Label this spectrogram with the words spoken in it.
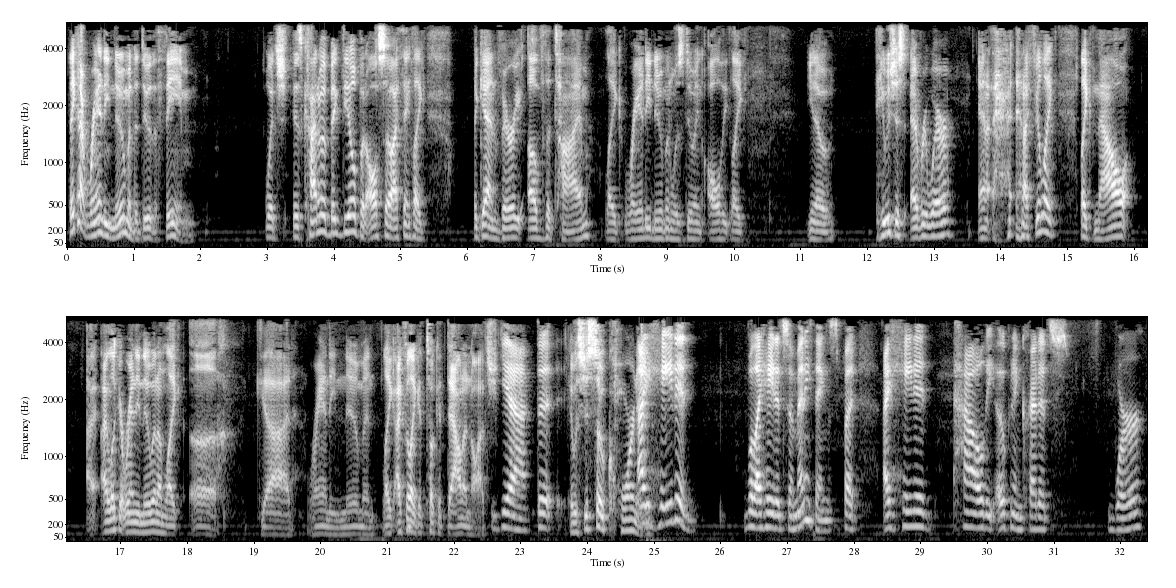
they got Randy Newman to do the theme, which is kind of a big deal, but also I think like again very of the time. Like Randy Newman was doing all the like, you know, he was just everywhere, and and I feel like like now I, I look at Randy Newman, I'm like, ugh, God, Randy Newman. Like I feel like it took it down a notch. Yeah, the It was just so corny. I hated, well, I hated so many things, but I hated how the opening credits were.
